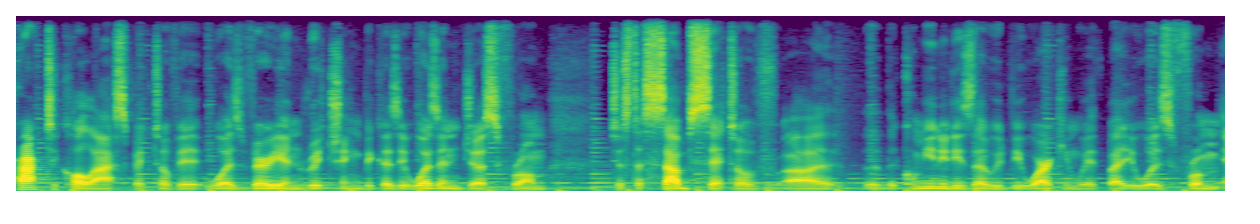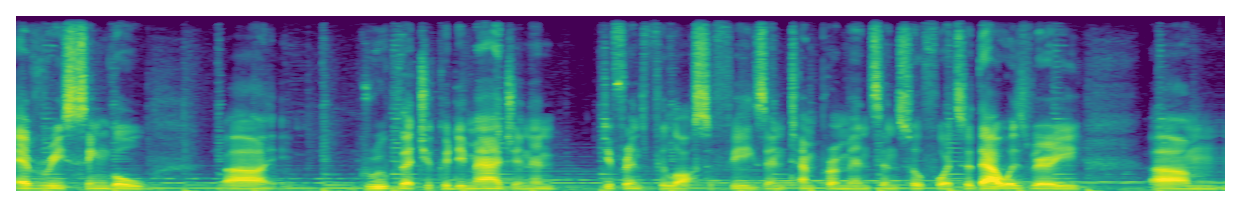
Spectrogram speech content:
practical aspect of it was very enriching because it wasn't just from just a subset of uh, the, the, communities that we'd be working with, but it was from every single uh, group that you could imagine and different philosophies and temperaments and so forth. So that was very, um,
